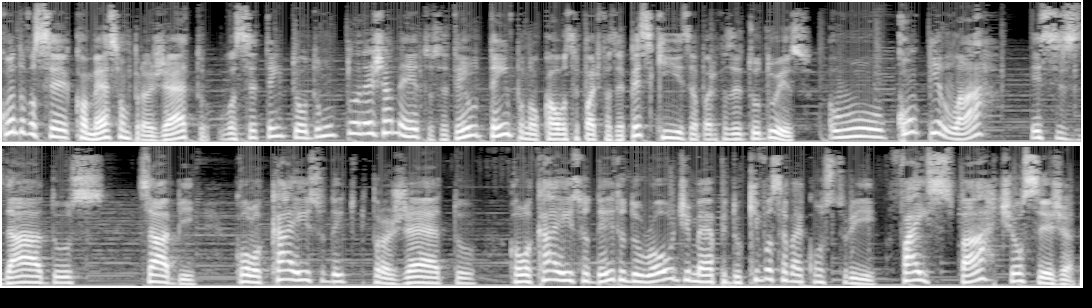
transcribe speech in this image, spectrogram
Quando você começa um projeto, você tem todo um planejamento, você tem o tempo no qual você pode fazer pesquisa, pode fazer tudo isso. O compilar esses dados, sabe? Colocar isso dentro do projeto, colocar isso dentro do roadmap do que você vai construir faz parte, ou seja,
